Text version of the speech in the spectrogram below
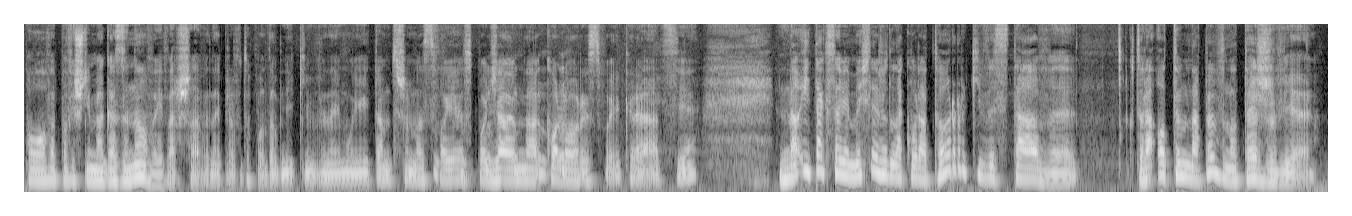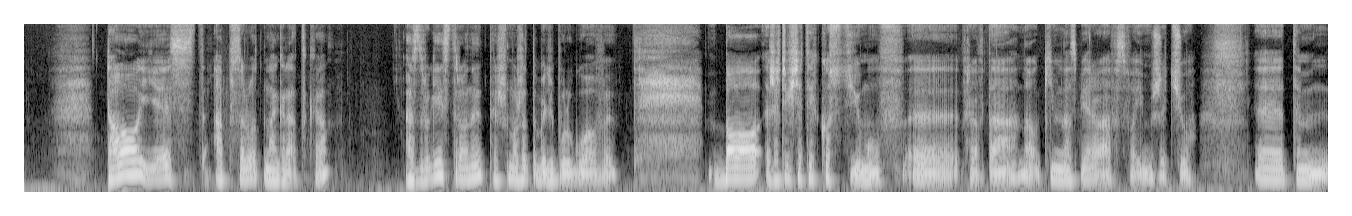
połowę powierzchni magazynowej Warszawy najprawdopodobniej kim wynajmuje i tam trzyma swoje z podziałem na kolory swoje kreacje. No i tak sobie myślę, że dla kuratorki wystawy, która o tym na pewno też wie, to jest absolutna gratka. A z drugiej strony też może to być ból głowy, bo rzeczywiście tych kostiumów, e, prawda, no, Kim nazbierała w swoim życiu, e, tym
